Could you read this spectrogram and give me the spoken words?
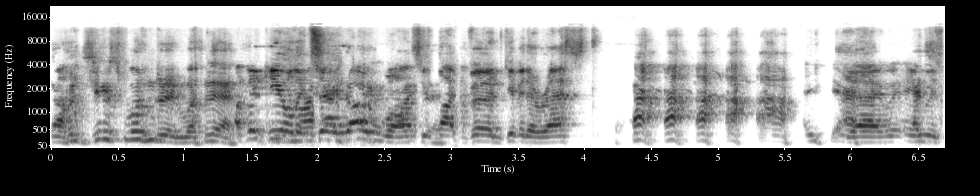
So I'm just wondering whether. I think he only turned around once. He's like, Vern, give it a rest. yeah. Yeah, it, it was.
